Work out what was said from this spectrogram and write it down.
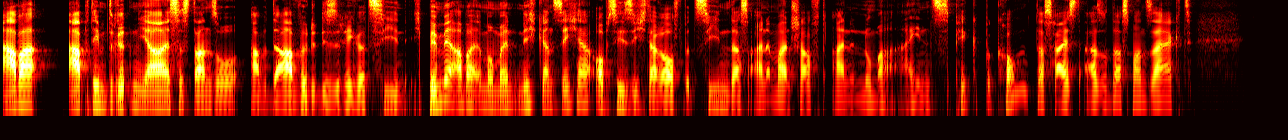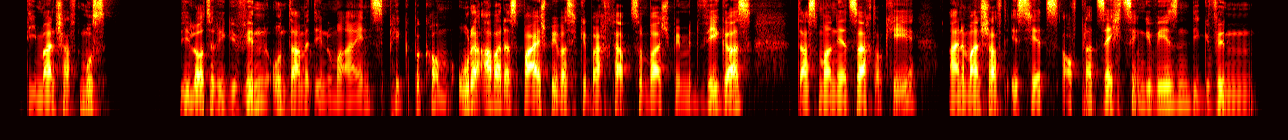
Aber ab dem dritten Jahr ist es dann so, ab da würde diese Regel ziehen. Ich bin mir aber im Moment nicht ganz sicher, ob sie sich darauf beziehen, dass eine Mannschaft einen Nummer 1 Pick bekommt. Das heißt also, dass man sagt, die Mannschaft muss die Lotterie gewinnen und damit den Nummer 1 Pick bekommen. Oder aber das Beispiel, was ich gebracht habe, zum Beispiel mit Vegas, dass man jetzt sagt, okay, eine Mannschaft ist jetzt auf Platz 16 gewesen, die gewinnen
